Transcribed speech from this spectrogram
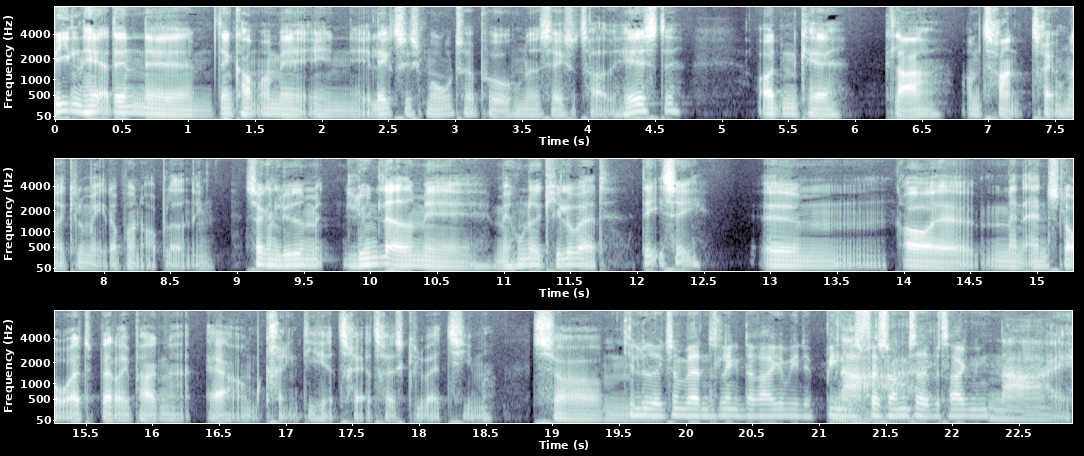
Bilen her, den, øh, den kommer med en elektrisk motor på 136 heste, og den kan klare omtrent 300 km på en opladning. Så kan den lyde lynlade med, med 100 kW DC, øhm, og øh, man anslår, at batteripakken er omkring de her 63 kWh. Så, Det lyder ikke som verdens længde rækkevidde, bilens Nej. fasong taget i betragtning. Nej,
